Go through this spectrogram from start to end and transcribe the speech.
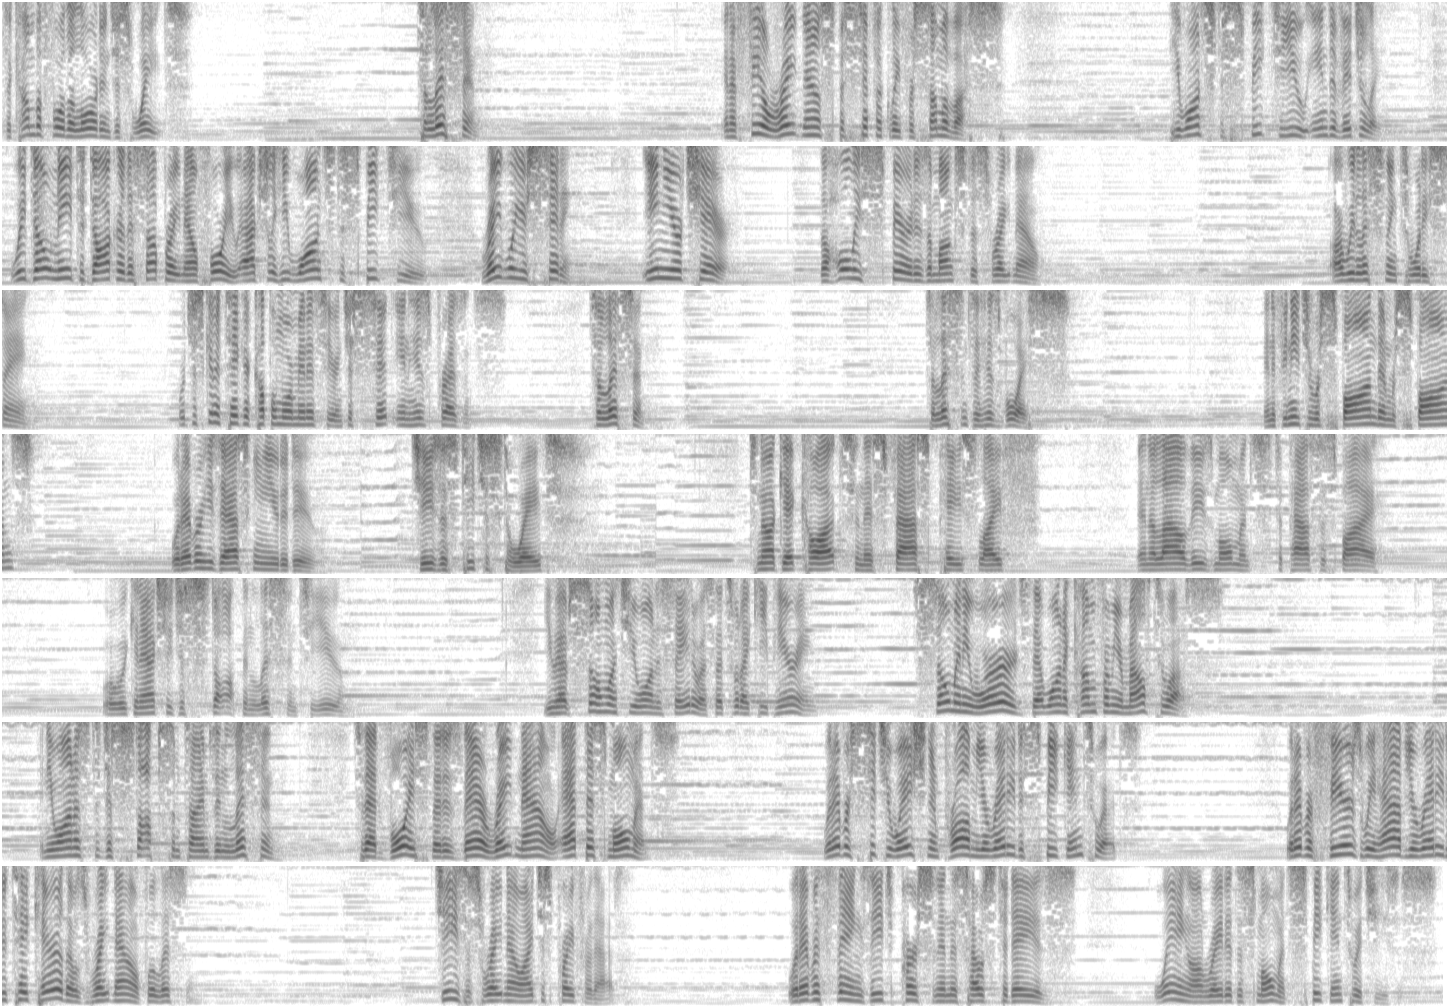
to come before the Lord and just wait, to listen. And I feel right now, specifically for some of us, He wants to speak to you individually. We don't need to docker this up right now for you. Actually, He wants to speak to you right where you're sitting, in your chair. The Holy Spirit is amongst us right now. Are we listening to what He's saying? We're just going to take a couple more minutes here and just sit in His presence to listen to listen to his voice. And if you need to respond, then respond. Whatever he's asking you to do. Jesus, teach us to wait, to not get caught in this fast paced life and allow these moments to pass us by where we can actually just stop and listen to you. You have so much you want to say to us. That's what I keep hearing. So many words that want to come from your mouth to us. And you want us to just stop sometimes and listen to that voice that is there right now at this moment. Whatever situation and problem, you're ready to speak into it. Whatever fears we have, you're ready to take care of those right now if we'll listen. Jesus, right now, I just pray for that. Whatever things each person in this house today is weighing on right at this moment, speak into it, Jesus.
